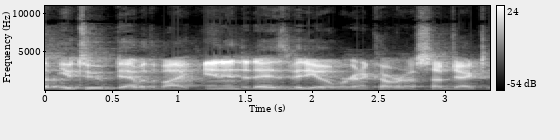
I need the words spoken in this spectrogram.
What's up YouTube, Dad with a bike. And in today's video, we're gonna cover a subject,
